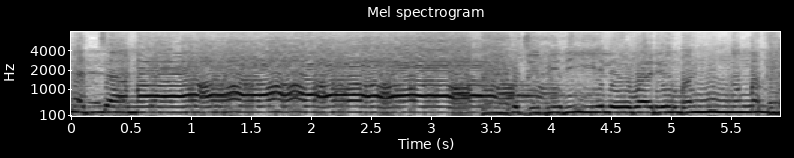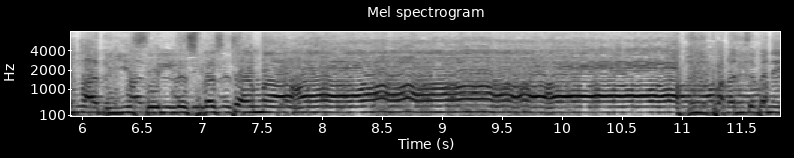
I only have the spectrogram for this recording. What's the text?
മെച്ചമാ. ജിബിരിയിൽ വരുമെന്നും ഹദീസിൽ സ്പഷ്ടമാ. പടച്ചവനെ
